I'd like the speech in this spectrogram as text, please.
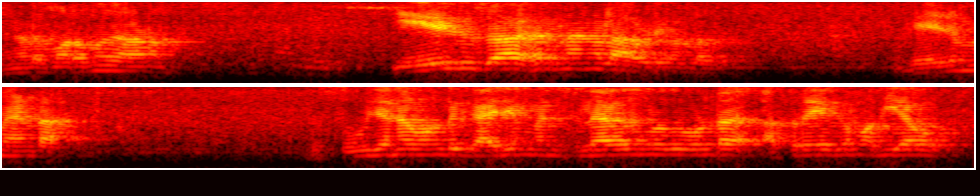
നിങ്ങൾ മറന്നു കാണും. ഏഴ് ഉദാഹരണങ്ങളാണ് അവിടെ ഏഴും വേണ്ട. സൂചന കൊണ്ട് കാര്യം മനസ്സിലാകുന്നത് കൊണ്ട് അത്രയൊക്കെ മതിയാവും.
